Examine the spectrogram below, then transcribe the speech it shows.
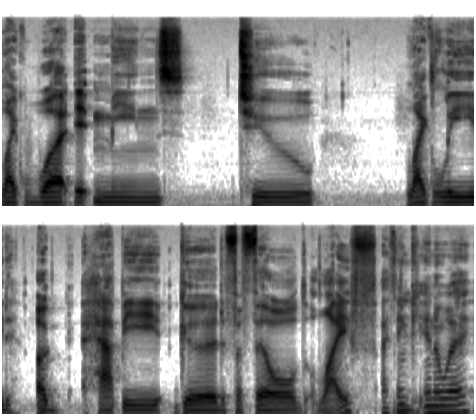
like what it means to like lead a happy, good, fulfilled life, I think in a way.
